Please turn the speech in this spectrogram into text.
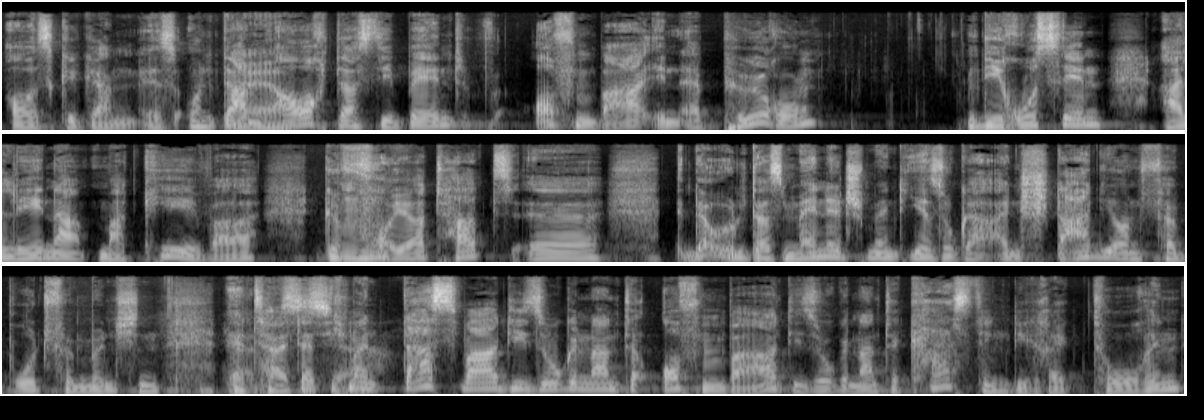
ausgegangen ist. Und dann ja, ja. auch, dass die Band offenbar in Empörung die Russin Alena Makeva gefeuert mhm. hat äh, und das Management ihr sogar ein Stadionverbot für München ja, erteilt hat. Ich ja. meine, das war die sogenannte offenbar, die sogenannte Castingdirektorin,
